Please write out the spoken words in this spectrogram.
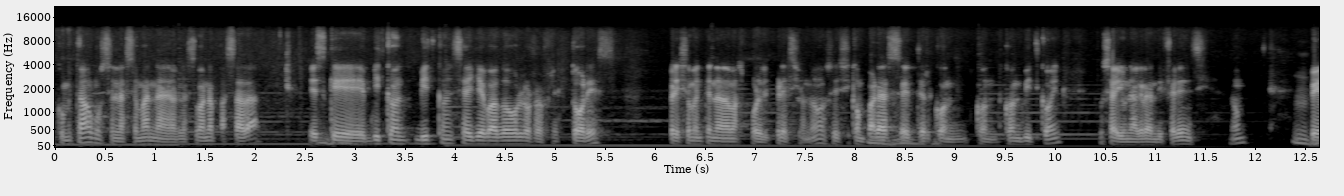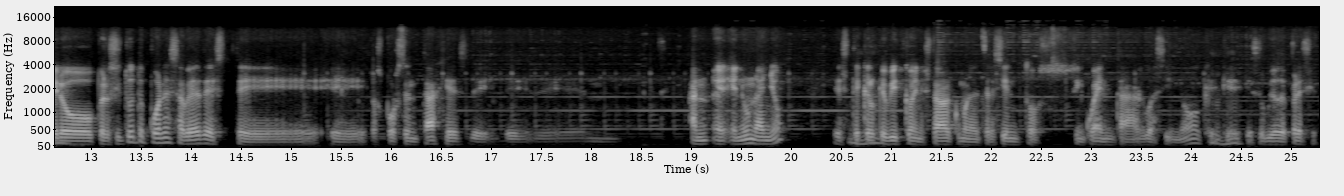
comentábamos en la semana, la semana pasada, es que Bitcoin, Bitcoin se ha llevado los reflectores precisamente nada más por el precio, ¿no? O sea, si comparas Ether con, con, Bitcoin, pues hay una gran diferencia, ¿no? pero, pero si tú te pones a ver este, eh, los porcentajes de, en un año, este, Creo que Bitcoin estaba como en el 350, algo así, ¿no? Que, que, subió de precio.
